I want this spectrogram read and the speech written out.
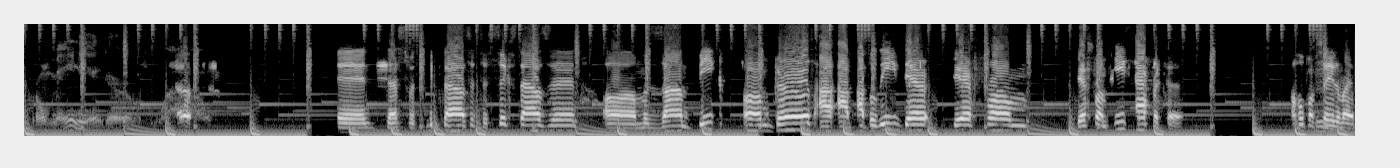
Romanian girls. Wow. And that's for three thousand to six thousand. Um, Mozambique um girls. I, I I believe they're they're from they're from East Africa. I hope I'm mm. saying it right.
